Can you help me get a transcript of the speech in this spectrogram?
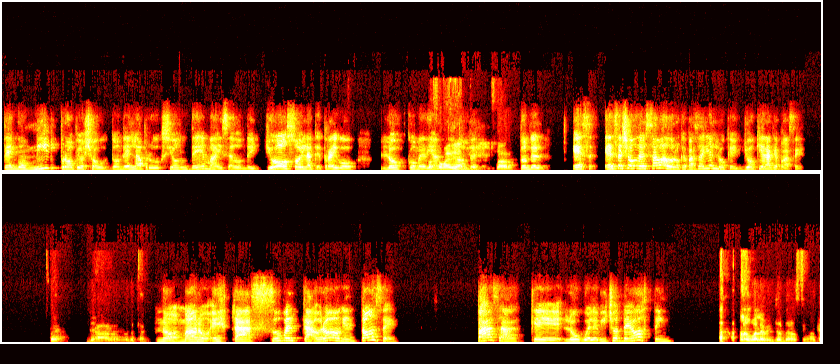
tengo mi propio show, donde es la producción de Maíz, donde yo soy la que traigo los comediantes. Los comediantes, donde, claro. Donde es, ese show del sábado, lo que pasa ahí es lo que yo quiera que pase. Sí, ya, lo No, mano, está súper cabrón. Entonces, pasa que los huelebichos de Austin Los huele bichos de Austin, ok.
